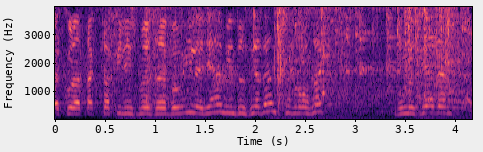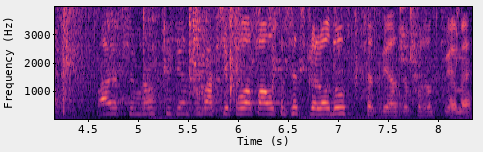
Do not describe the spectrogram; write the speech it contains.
Akurat tak trafiliśmy, że był ile, nie? Minus jeden przymrozek? Minus jeden. Małe przymrozki, więc zobaczcie, połapało troszeczkę lodu. Przed wyjazdem porządkujemy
